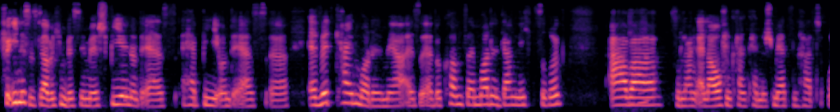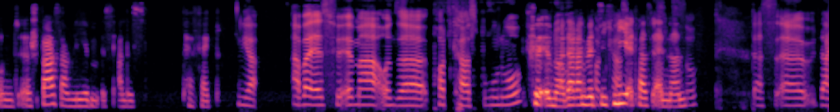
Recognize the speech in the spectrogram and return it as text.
Für ihn ist es, glaube ich, ein bisschen mehr Spielen und er ist happy und er ist, äh, er wird kein Model mehr. Also er bekommt seinen Modelgang nicht zurück. Aber mhm. solange er laufen kann, keine Schmerzen hat und äh, Spaß am Leben, ist alles perfekt. Ja, aber er ist für immer unser Podcast Bruno. Für immer, daran wird sich nie etwas ändern. So. Das, äh, da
